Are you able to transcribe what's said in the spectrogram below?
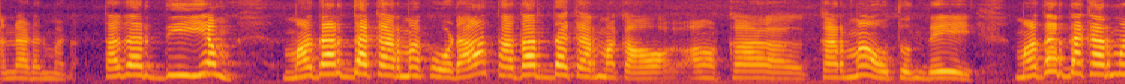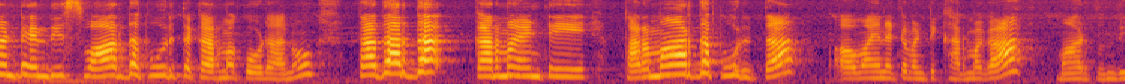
అన్నాడనమాట. తదర్థీయం మదర్థ కర్మ కూడా తదర్థ కర్మ క- కర్మ అవుతుంది. మదర్థ కర్మ అంటే ఏంది? స్వార్థపూరిత కర్మ కూడాను. తదర్థ కర్మ ఏంటి? పరమార్థపూరిత అయినటువంటి కర్మగా మారుతుంది.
